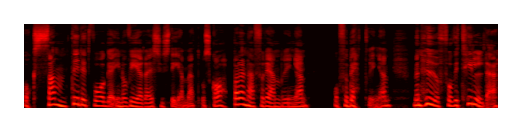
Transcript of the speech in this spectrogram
och samtidigt våga innovera i systemet och skapa den här förändringen och förbättringen. Men hur får vi till det?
